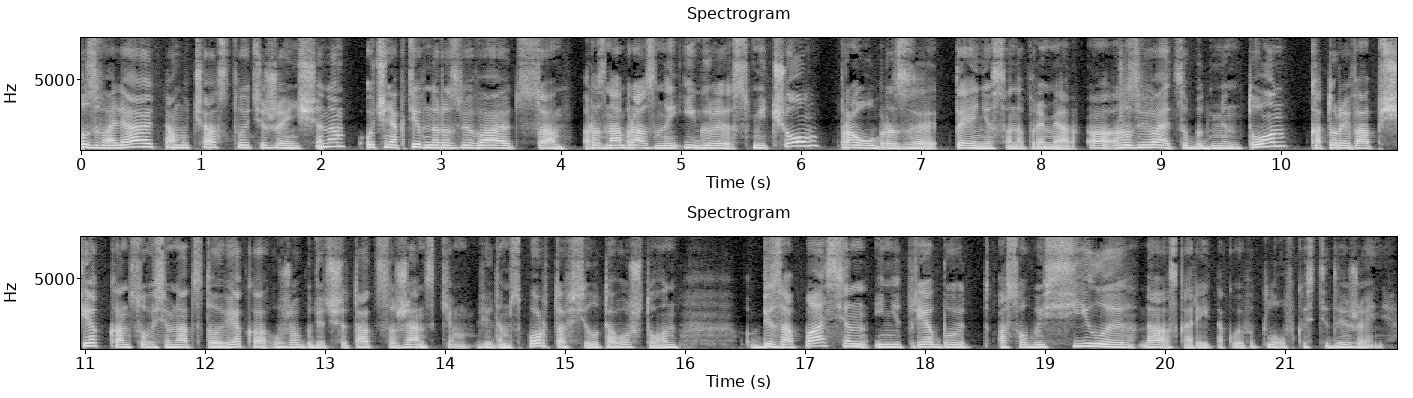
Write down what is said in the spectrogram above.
позволяют там участвовать и женщинам. Очень активно развиваются разнообразные игры с мячом, прообразы тенниса, например. А, развивается бадминтон, который вообще к концу XVIII века уже будет считаться женским видом спорта в силу того, что он безопасен и не требует особой силы, да, а скорее такой вот ловкости движения.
